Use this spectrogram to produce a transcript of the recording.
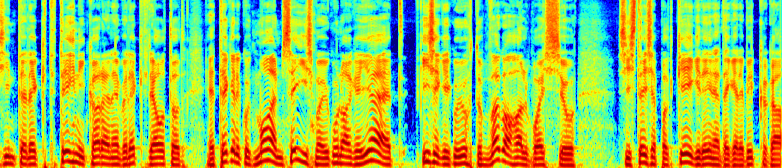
tehisintellekt, tehnika areneb, elektriautod, et tegelikult maailm seisma ju kunagi ei jää, et isegi kui juhtub väga halbu asju, siis teiselt poolt keegi teine tegeleb ikka ka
